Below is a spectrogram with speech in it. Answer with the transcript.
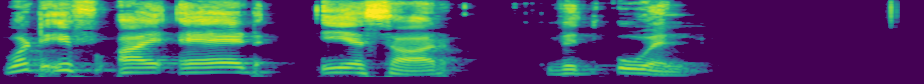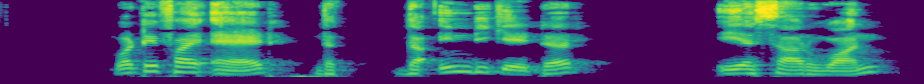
What if I add ASR with OL? What if I add the, the indicator ASR1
